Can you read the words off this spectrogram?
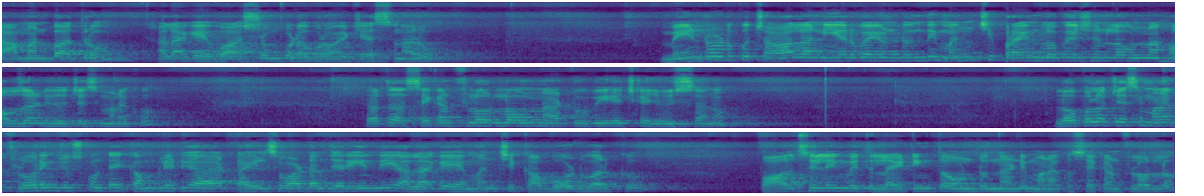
కామన్ బాత్రూమ్ అలాగే వాష్రూమ్ కూడా ప్రొవైడ్ చేస్తున్నారు. మెయిన్ రోడ్కు చాలా నియర్ బై ఉంటుంది. మంచి ప్రైమ్ లొకేషన్లో ఉన్న హౌస్ అండి ఇది వచ్చేసి మనకు. తర్వాత సెకండ్ ఫ్లోర్లో ఉన్న టూ బీహెచ్కే చూపిస్తాను. లోపల వచ్చేసి మనకు ఫ్లోరింగ్ చూసుకుంటే కంప్లీట్గా టైల్స్ వాడడం జరిగింది. అలాగే మంచి cupboard work fall ceiling with లైటింగ్తో ఉంటుందండి మనకు సెకండ్ ఫ్లోర్లో.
